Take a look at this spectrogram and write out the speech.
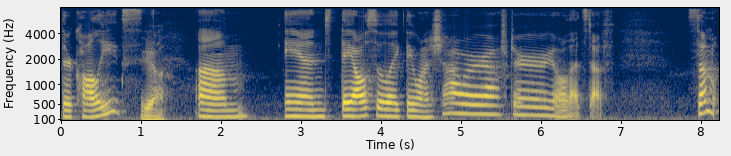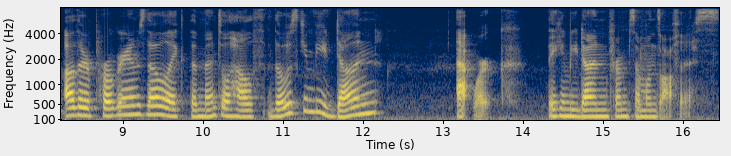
their colleagues Yeah. Um, and they also like they want to shower after all that stuff. Some other programs though, like the mental health, those can be done at work. They can be done from someone's office.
